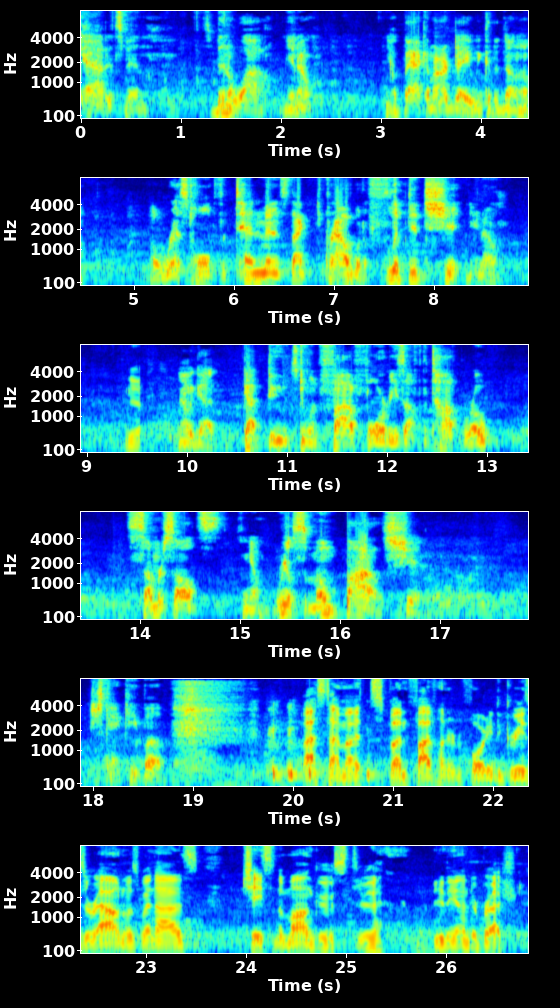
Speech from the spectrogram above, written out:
God, it's been it's been a while, you know. You know, back in our day we could have done a a rest hold for 10 minutes. That crowd would have flipped its shit, you know. Yeah. Now we got got dudes doing 540s off the top rope, somersaults, you know, real Simone Biles shit. Just can't keep up. Last time I spun 540 degrees around was when I was chasing a mongoose through the through the underbrush.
